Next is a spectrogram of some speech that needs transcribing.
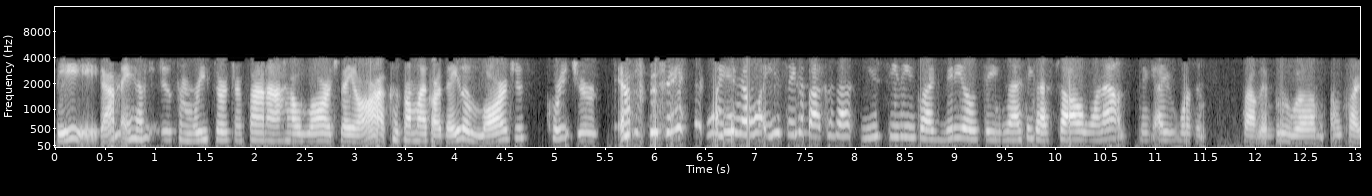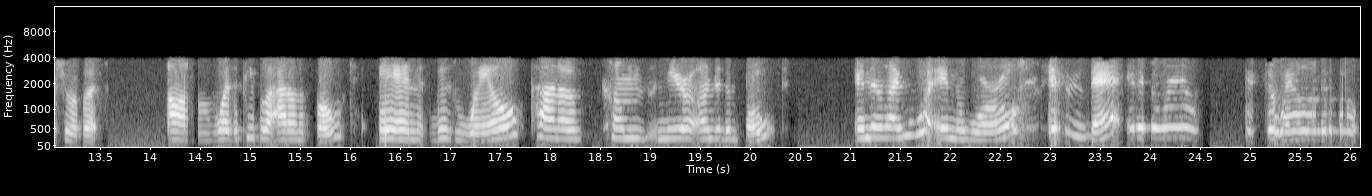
big. I may have to do some research and find out how large they are because I'm like, are they the largest creature ever? Well, you know what you think about because you see these like video things. And I think I saw one out. I think I wasn't probably a blue whale. I'm, I'm quite sure, but um, where the people are out on a boat and this whale kind of comes near under the boat and they're like, what in the world? Isn't that? It is a whale. It's a whale under the boat.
